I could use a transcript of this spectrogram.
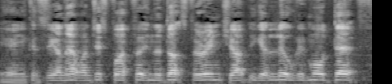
Yeah, you can see on that one, just by putting the dots per inch up, you get a little bit more depth.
